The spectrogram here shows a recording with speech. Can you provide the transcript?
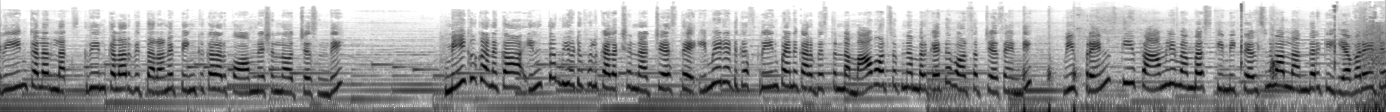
గ్రీన్ కలర్ లక్స్ గ్రీన్ కలర్ విత్ అలానే పింక్ కలర్ కాంబినేషన్లో వచ్చేసింది. మీకు కనుక ఇంత బ్యూటిఫుల్ కలెక్షన్ నచ్చేస్తే ఇమీడియట్గా స్క్రీన్ పైన కనిపిస్తున్న మా వాట్సాప్ నెంబర్ అయితే వాట్సాప్ చేసేయండి. మీ ఫ్రెండ్స్కి ఫ్యామిలీ మెంబర్స్కి మీకు తెలిసిన వాళ్ళందరికీ ఎవరైతే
